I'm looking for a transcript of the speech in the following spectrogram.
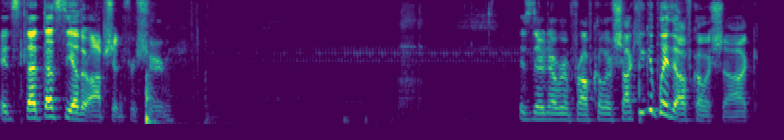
it's that that's the other option for sure. Is there no room for off color shock? You can play the off color shock.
